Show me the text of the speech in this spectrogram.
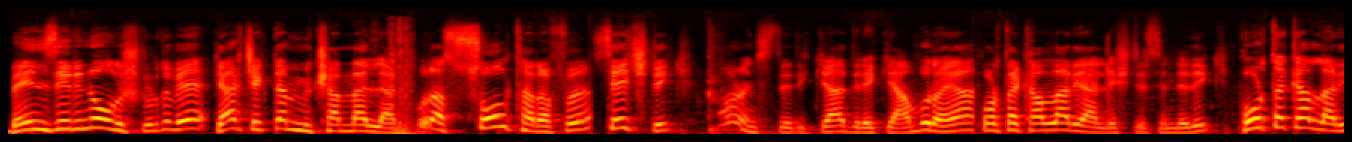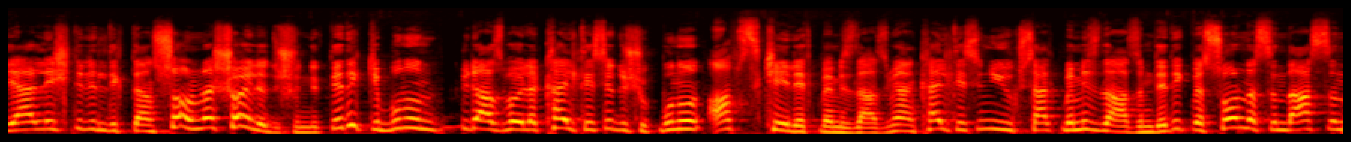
Benzerini oluşturdu ve gerçekten mükemmeller. Burası sol tarafı seçtik. Orange dedik ya direkt yani buraya portakallar yerleştirsin dedik. Portakallar yerleştirildikten sonra şöyle düşündük. Dedik ki bunun biraz böyle kalitesi düşük. Bunu upscale etmemiz lazım. Yani kalitesini yükseltmemiz lazım dedik ve sonrasında aslında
